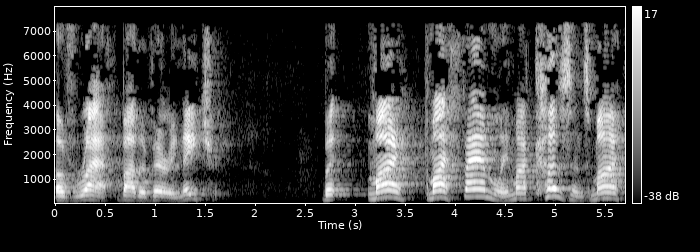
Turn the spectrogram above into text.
of wrath by their very nature. But my, my family, my cousins, my,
